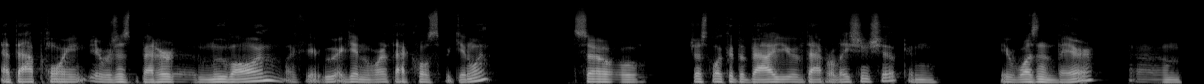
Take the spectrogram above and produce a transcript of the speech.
at that point, it was just better to move on. Like again, we weren't that close to begin with. So just look at the value of that relationship and it wasn't there. Um,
